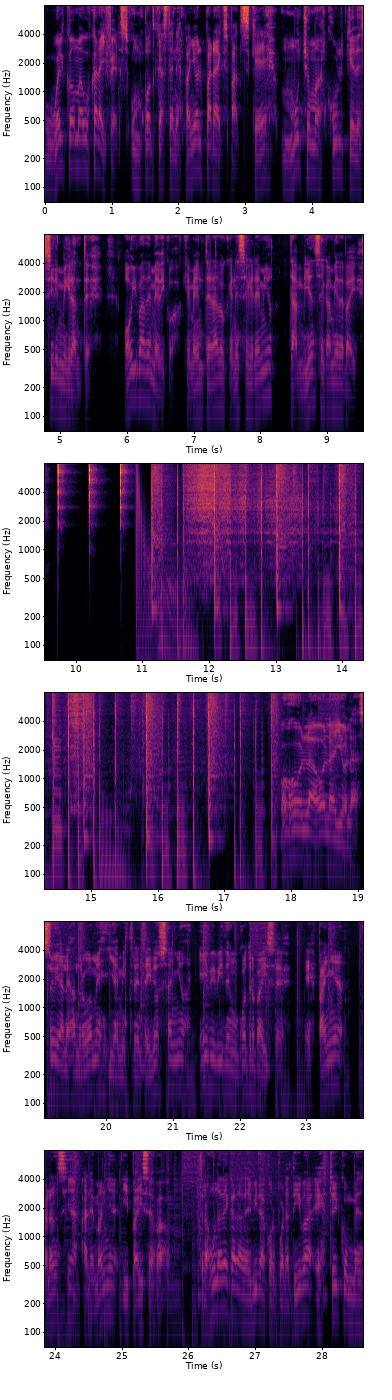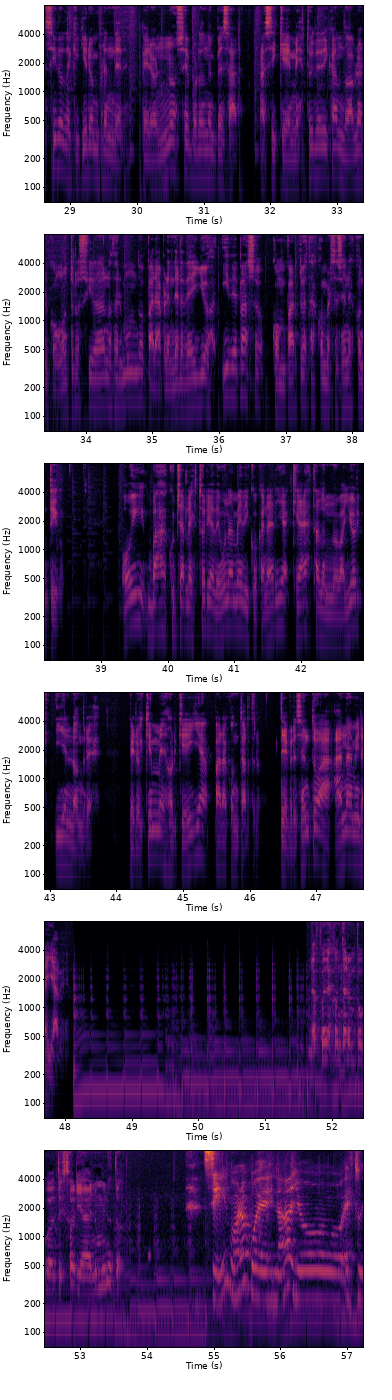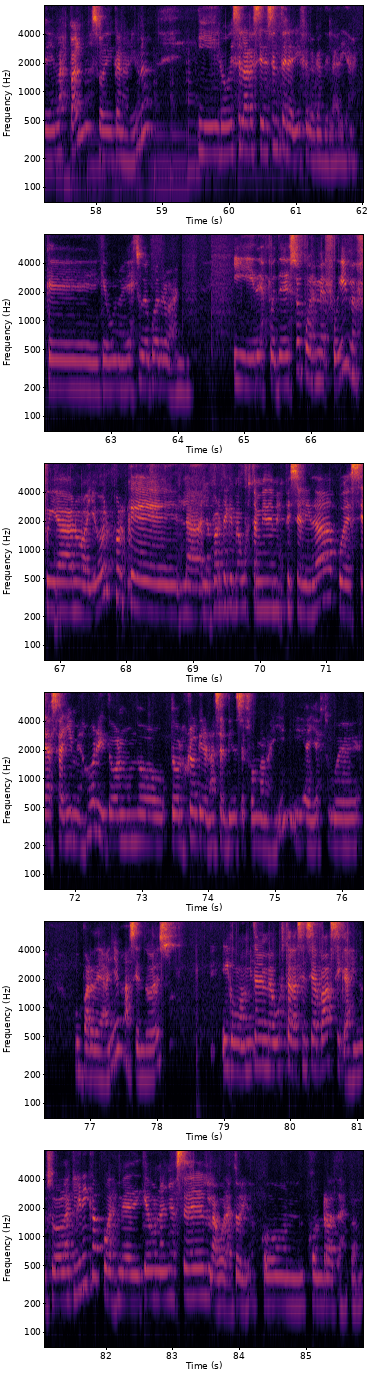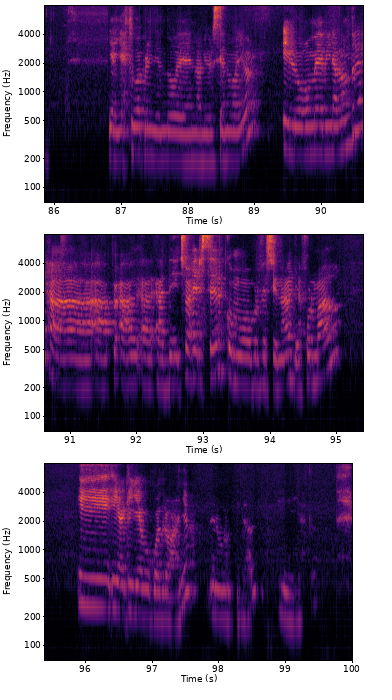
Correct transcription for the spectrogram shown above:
Welcome a Buscar Eifers, un podcast en español para expats, que es mucho más cool que decir inmigrantes. Hoy va de médicos, que me he enterado que en ese gremio también se cambia de país. Hola, hola y hola, soy Alejandro Gómez y a mis 32 años he vivido en cuatro países, España, Francia, Alemania y Países Bajos. Tras una década de vida corporativa estoy convencido de que quiero emprender, pero no sé por dónde empezar, así que me estoy dedicando a hablar con otros ciudadanos del mundo para aprender de ellos y de paso comparto estas conversaciones contigo. Hoy vas a escuchar la historia de una médico canaria que ha estado en Nueva York y en Londres, pero ¿quién mejor que ella para contártelo? Te presento a Ana Mirayave. ¿Nos puedes contar un poco de tu historia en un minuto? Sí, bueno, pues nada, yo estudié en Las Palmas, soy canariana, y luego hice la residencia en Tenerife, la Candelaria, que, que bueno, ahí estuve cuatro años. Y después de eso, pues me fui, me fui a Nueva York porque la, la, parte que me gusta a mí de mi especialidad, pues se hace allí mejor y todo el mundo, todos los que lo quieren hacer bien se forman allí. Y allí estuve un par de años haciendo eso. Y como a mí también me gusta las ciencias básicas y no solo la clínica, pues me dediqué un año a hacer laboratorio con, con ratas. Y allá estuve aprendiendo en la Universidad de Nueva York. Y luego me vine a Londres a, de hecho, a ejercer como profesional ya formado. Y, y, aquí llevo cuatro años en un hospital. Y ya está.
